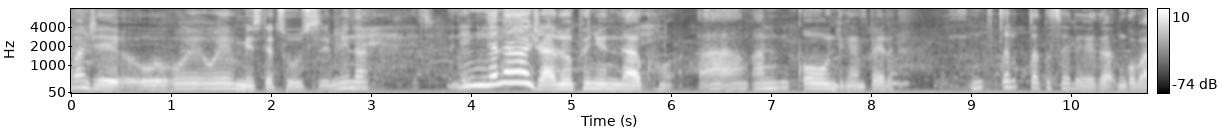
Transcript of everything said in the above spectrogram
manje we- we we Mr Thusi mina ngena kanjani opinion lakho A- angiqondi ngempela ngicela ukucaciseleka ngoba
